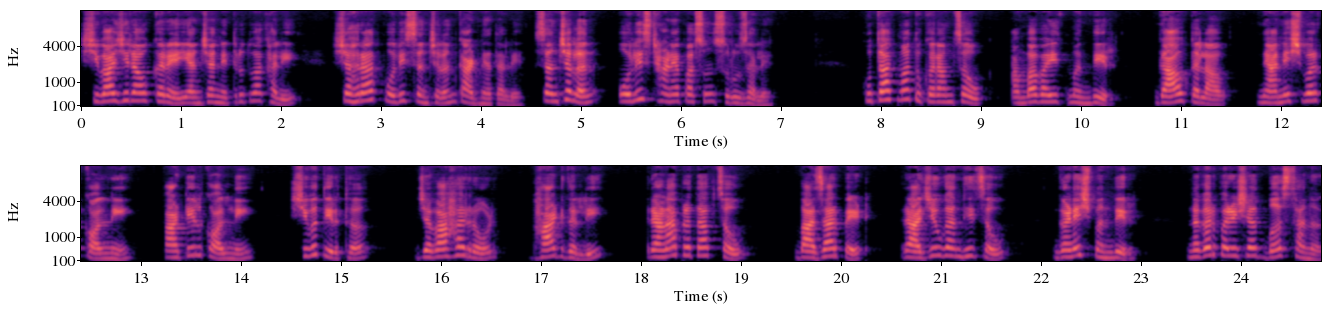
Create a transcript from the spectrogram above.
शिवाजीराव करे यांच्या नेतृत्वाखाली शहरात पोलीस संचलन काढण्यात आले. संचलन पोलीस ठाण्यापासून सुरू झाले. हुतात्मा तुकाराम चौक अंबाबाई मंदिर गाव तलाव Dnyaneshwar colony Patil colony Shivtirth Jawahar road Bhat गल्ली राणाप्रताप चौक बाजारपेठ राजीव गांधी चौक गणेश मंदिर नगरपरिषद बस स्थानक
